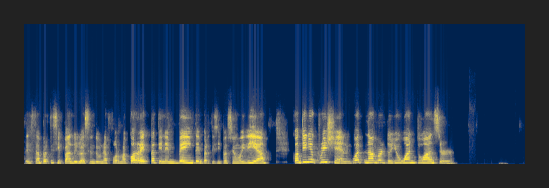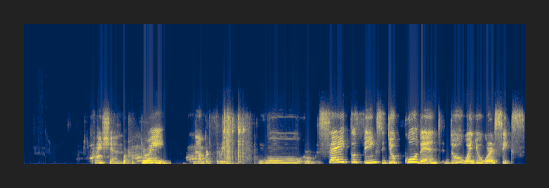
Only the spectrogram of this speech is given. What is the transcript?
están participando y lo hacen de una forma correcta tienen 20 en participación hoy día. Continue, Christian. What number do you want to answer? Christian. Three. Number three. Say two things you couldn't do when you were six.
